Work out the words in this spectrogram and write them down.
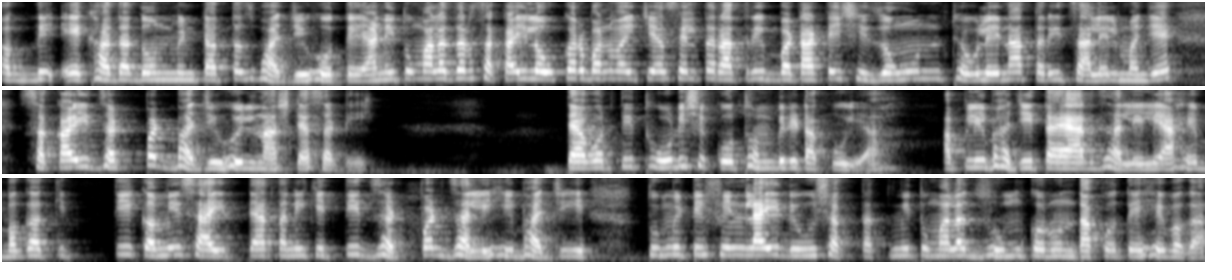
अगदी एखादा दोन मिनटातच भाजी होते आणि तुम्हाला जर सकाळी लवकर बनवायची असेल तर रात्री बटाटे शिजवून ठेवले ना तरी चालेल म्हणजे सकाळी झटपट भाजी होईल नाश्त्यासाठी. त्यावरती थोडीशी कोथिंबीर टाकूया. आपली भाजी तयार झालेली आहे. बघा किती कमी साहित्यात आणि किती झटपट झाली ही भाजी. तुम्ही टिफिनलाही देऊ शकतात. मी तुम्हाला झूम करून दाखवते. हे बघा.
